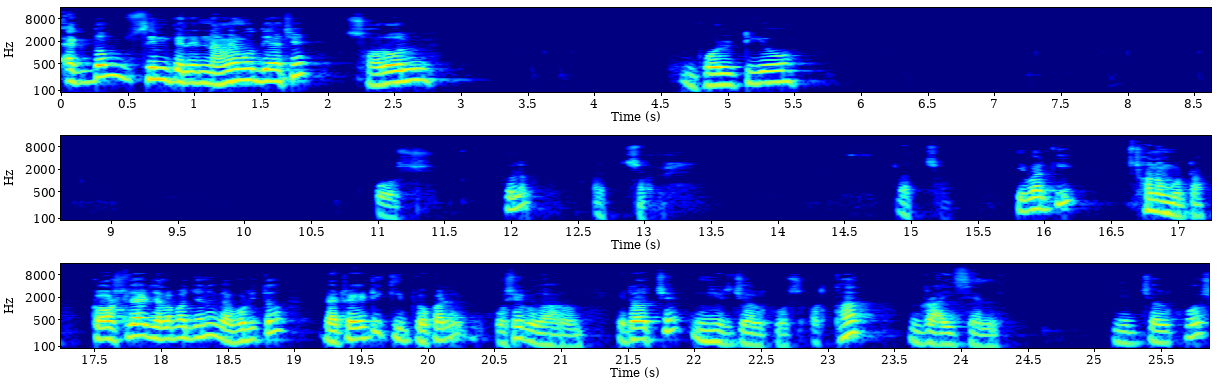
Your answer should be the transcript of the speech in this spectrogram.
একদম সিম্পল এর নামের মধ্যে আছে, সরল ভোল্টীয় কোষ। হলো? আচ্ছা। আচ্ছা। এবার কি? ছ নম্বরটা। টর্চ লাইট জ্বালাবার জন্য ব্যবহৃত ব্যাটারিটি কী প্রকারের কোষের উদাহরণ। এটা হচ্ছে নির্জল কোষ। অর্থাৎ ড্রাই সেল, নির্জল কোষ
